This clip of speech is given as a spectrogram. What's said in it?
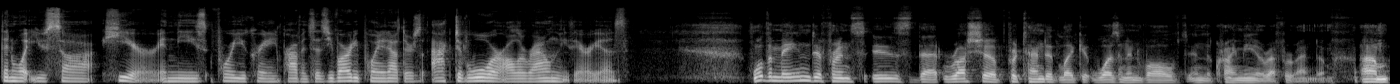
than what you saw here in these four Ukrainian provinces? You've already pointed out there's active war all around these areas. Well, the main difference is that Russia pretended like it wasn't involved in the Crimea referendum, um,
